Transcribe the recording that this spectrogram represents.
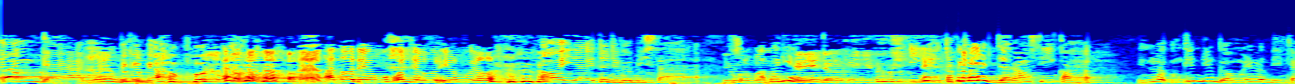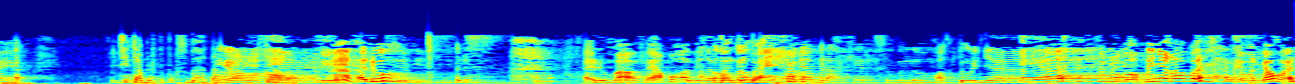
enggak gue lebih ke gabut Atau ada yang move on jalur ilfil. oh iya itu juga bisa walaupun Apalagi ya? kayaknya jangan kayak gitu sih Iya, tapi kayaknya jarang sih kayak ini le- mungkin dia gamonya lebih kayak cinta bertepuk sebatang. Iya. ya sih. Aduh, Aduh, aduh maaf ya aku nggak bisa Atau bantu banyak. berakhir sebelum waktunya. Iya. Sebelum waktunya kapan? Kapan-kapan?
